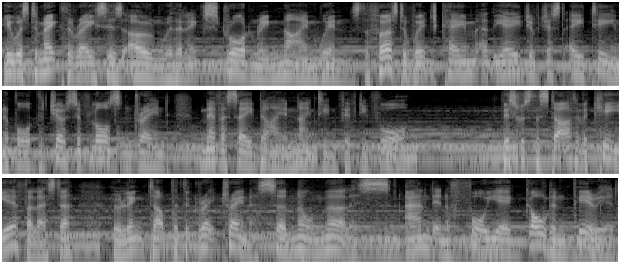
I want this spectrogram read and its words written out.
He was to make the race his own with an extraordinary nine wins, the first of which came at the age of just 18 aboard the Joseph Lawson trained Never Say Die in 1954. This was the start of a key year for Lester, who linked up with the great trainer Sir Noel Murless, and in a four year golden period,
